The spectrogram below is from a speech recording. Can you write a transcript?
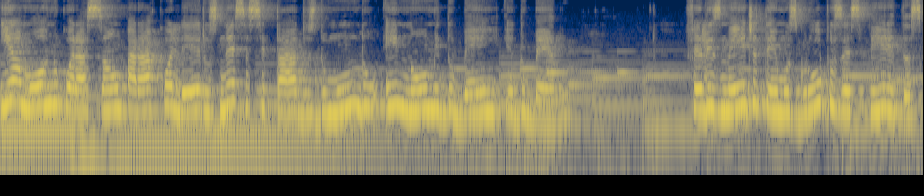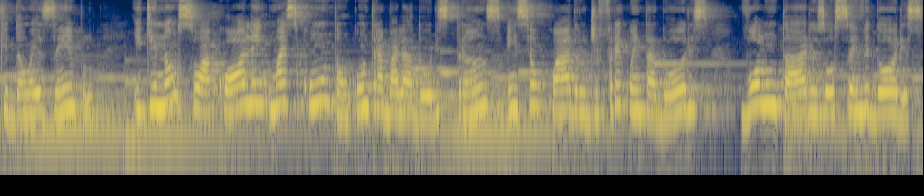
e amor no coração para acolher os necessitados do mundo em nome do bem e do belo. Felizmente, temos grupos espíritas que dão exemplo e que não só acolhem, mas contam com trabalhadores trans em seu quadro de frequentadores, voluntários ou servidores,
